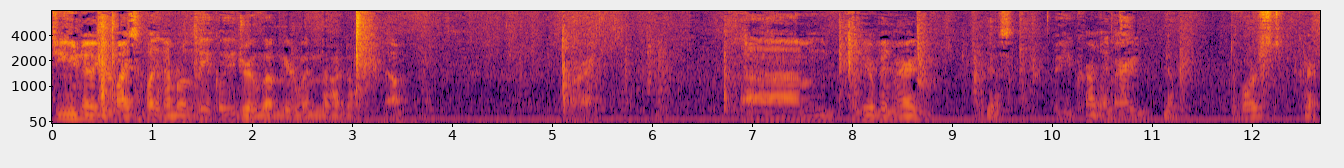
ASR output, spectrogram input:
Do you know your license plate number on the vehicle you drove up here with? No, I don't. No. All right. Um, have you ever been married? Yes. Are you currently married? No. Divorced? Correct.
